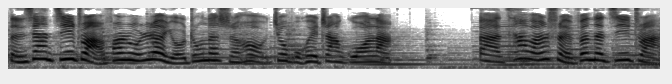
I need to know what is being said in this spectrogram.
等下鸡爪放入热油中的时候就不会炸锅啦。把擦完水分的鸡爪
